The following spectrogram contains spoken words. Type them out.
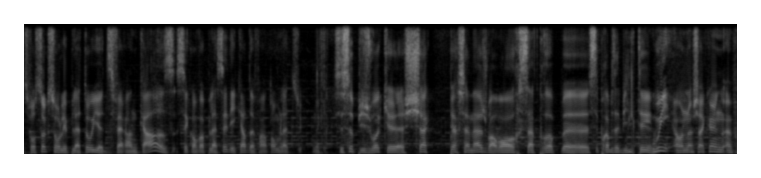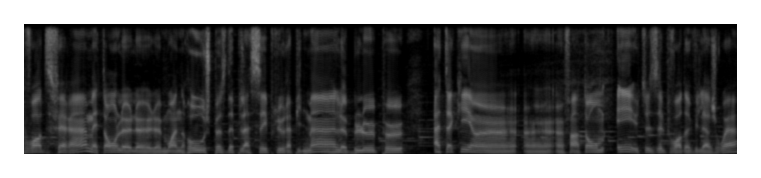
C'est pour ça que sur les plateaux, il y a différentes cases. C'est qu'on va placer des cartes de fantômes là-dessus. C'est ça, puis je vois que chaque personnage va avoir sa propre, euh, ses propres habilités. Oui, on a chacun un, un pouvoir différent. Mettons, le, le- le moine rouge peut se déplacer plus rapidement. Le bleu peut attaquer un, un- un fantôme et utiliser le pouvoir d'un villageois.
